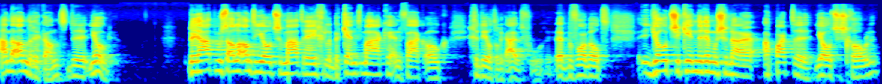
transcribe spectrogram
aan de andere kant de Joden. De Raad moest alle anti-Joodse maatregelen bekendmaken en vaak ook gedeeltelijk uitvoeren. Eh, bijvoorbeeld, Joodse kinderen moesten naar aparte Joodse scholen.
